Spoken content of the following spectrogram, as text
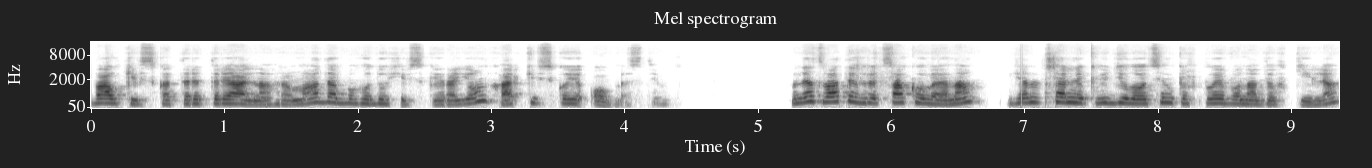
Валківська територіальна громада, Богодухівський район Харківської області. Мене звати Грицак Олена, я начальник відділу оцінки впливу на довкілля,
